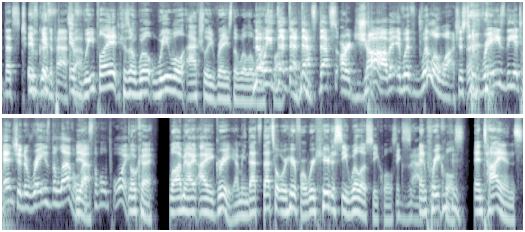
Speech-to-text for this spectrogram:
that's too If, good if, to pass if up. we play it, because we'll we will actually raise the Willow no, we, that, that, that's that's our job with Willow Watch is to raise the attention, to raise the level. Yeah. That's the whole point. Okay. Well, I mean, I, I agree. I mean, that's that's what we're here for. We're here to see Willow sequels, Exactly. and prequels, and tie-ins,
